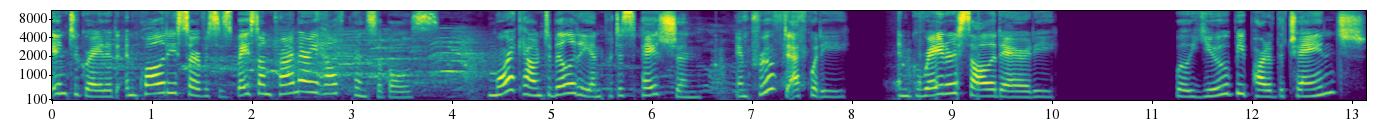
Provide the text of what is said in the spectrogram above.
integrated, and quality services based on primary health principles, more accountability and participation, improved equity, and greater solidarity. Will you be part of the change?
